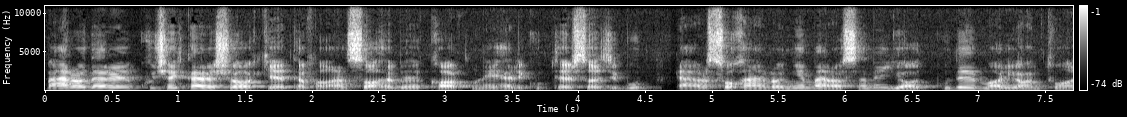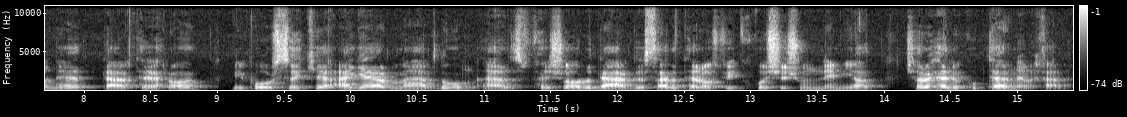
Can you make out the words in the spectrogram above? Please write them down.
برادر کوچکتر شاه که اتفاقا صاحب کارخونه هلیکوپتر سازی بود در سخنرانی مراسم یادبود ماری آنتوانت در تهران می‌پرسه که اگر مردم از فشار و دردسر ترافیک خوششون نمیاد چرا هلیکوپتر نمی‌خرن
